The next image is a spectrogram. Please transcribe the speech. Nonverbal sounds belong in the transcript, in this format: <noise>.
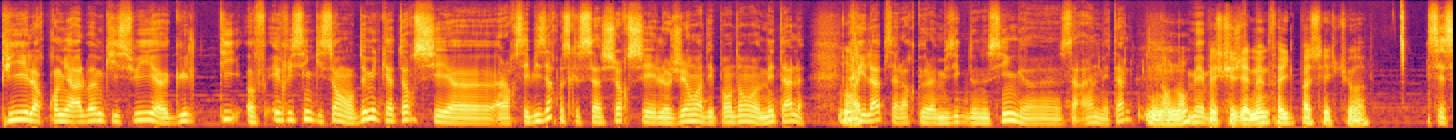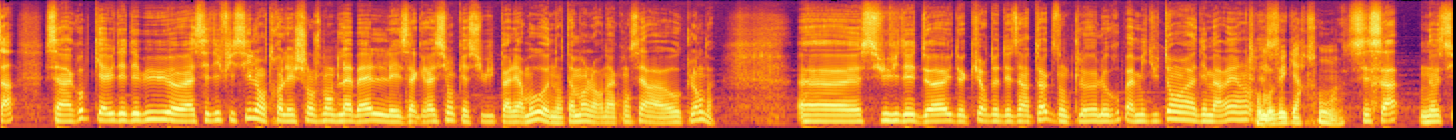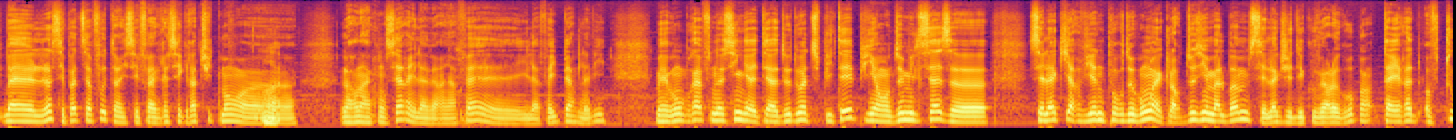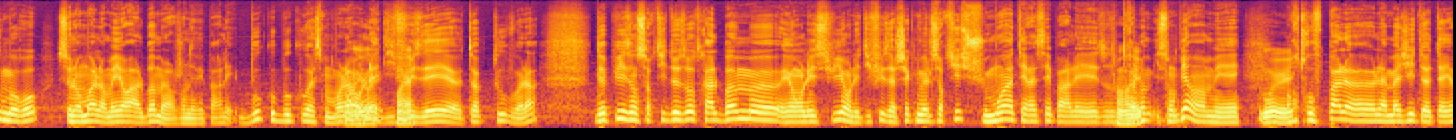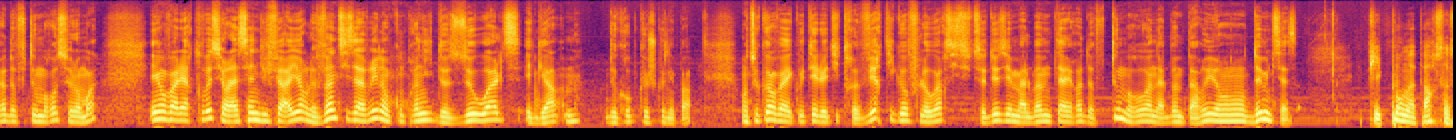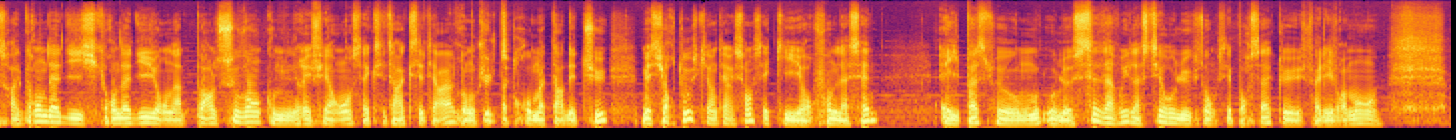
Puis leur premier album qui suit, euh, Guilty of Everything, qui sort en 2014 chez... euh, alors c'est bizarre parce que ça sort chez le géant indépendant euh, Metal, Ouais. Relapse, alors que la musique de Nothing, euh, ça n'a rien de métal. Non, non, Mais bon. parce que j'ai même failli le passer, tu vois. C'est ça. C'est un groupe qui a eu des débuts euh, assez difficiles entre les changements de label, les agressions qu'a subi Palermo, euh, notamment lors d'un concert à Auckland. Euh, suivi des deuils, de cures de désintox. Donc le, le groupe a mis du temps à démarrer. hein. Un mauvais garçon. hein. C'est ça. Nossi- bah, là, c'est pas de sa faute. hein. Il s'est fait agresser gratuitement euh, lors d'un concert. Il avait rien fait. Et il a failli perdre la vie. Mais bon, bref, Nothing a été à deux doigts de splitter. Puis en 2016, euh, c'est là qu'ils reviennent pour de bon avec leur deuxième album. C'est là que j'ai découvert le groupe. Hein. Tired of Tomorrow. Selon moi, leur meilleur album. Alors j'en avais parlé beaucoup, beaucoup à ce moment-là. Ouais, on l'a diffusé, euh, top tout, voilà. Depuis, ils ont sorti deux autres albums euh, et on les suit, on les diffuse à chaque nouvelle sortie. Je suis moins intéressé par les autres albums. Ils sont bien, hein, mais Oui, oui. on retrouve pas le- la magie de Tired of Tomorrow selon moi. Et on va les retrouver sur la scène du Ferrailleur le 26 avril en compagnie de The Waltz et Garm, deux groupes que je connais pas. En tout cas, on va écouter le titre Vertigo Flowers issu de ce deuxième album Tired of Tomorrow, un album paru en 2016. Puis pour ma part, ça sera Grand Daddy. Grand Daddy, on en parle souvent comme une référence, etc., etc. Donc je vais culte. pas trop m'attarder dessus. Mais surtout, ce qui est intéressant, c'est qu'ils refont de la scène et ils passent le, le 16 avril à Stérolux. Donc c'est pour ça qu'il fallait vraiment.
